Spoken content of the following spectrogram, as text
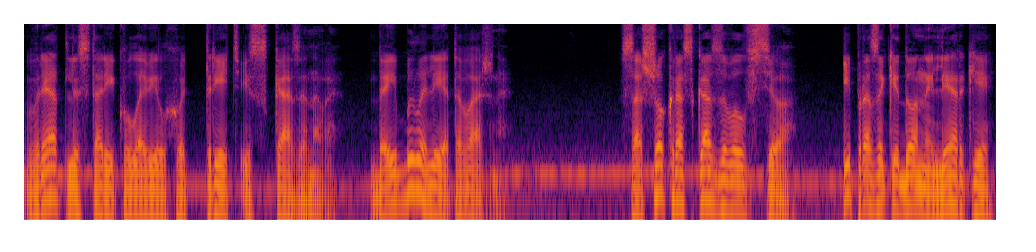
Вряд ли старик уловил хоть треть из сказанного. Да и было ли это важно? Сашок рассказывал все. И про закидоны Лерки,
